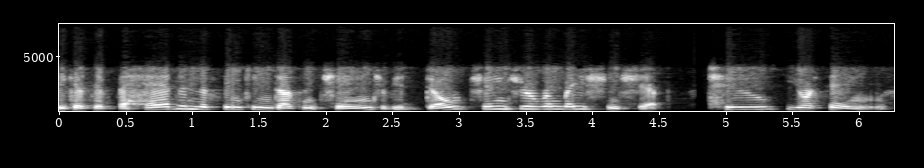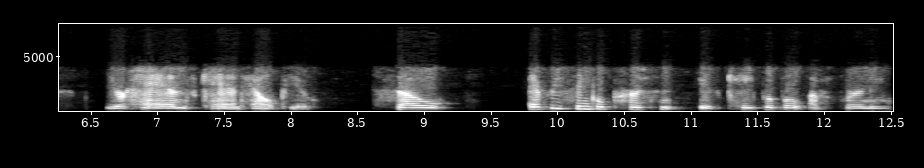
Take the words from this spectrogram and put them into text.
Because if the head and the thinking doesn't change, if you don't change your relationship to your things, your hands can't help you. So every single person is capable of learning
